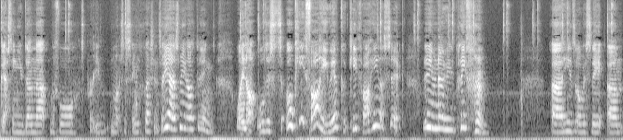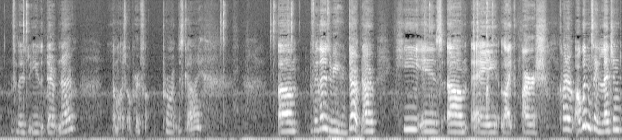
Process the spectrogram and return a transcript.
guessing you've done that before. It's pretty much the same question. So yeah, let's meet our things. Why not? We'll just... Oh, Keith Fahey. We have Keith Fahey. That's sick. I didn't even know who he played for him. Uh, he's obviously, um, for those of you that don't know, I might as well promote this guy. Um, for those of you who don't know, he is um, a like Irish kind of I wouldn't say legend,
